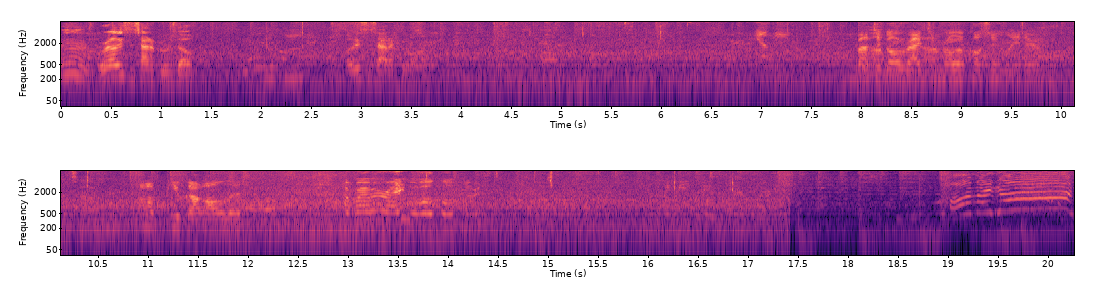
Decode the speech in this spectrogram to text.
Mm, we're at least in Santa Cruz though. At least in Santa Cruz. About to go ride some roller coasters later. I'm gonna puke out all this. But while we're riding, we'll go. Oh my god!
